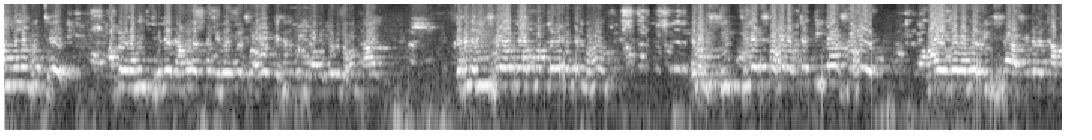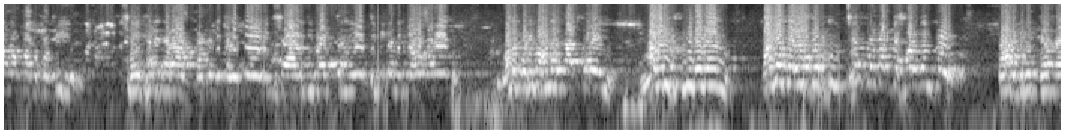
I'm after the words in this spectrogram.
আন্দোলন হচ্ছে, আপনারা জানেন সিলেট এমন একটা বিভাগীয় শহর যেখানে কোনো গণপরিবহন নাই, যেখানে হচ্ছে একমাত্র গণপরিবহন এবং সিলেট শহর হচ্ছে টিলার শহর। সেইখানে যারা রিক্সা জীবিকা নির্বাহ করেন, গণপরিবহনের কাজ করেন, নাগরিক উচ্ছেদ করবার যে ষড়যন্ত্র, তার বিরুদ্ধে আমরা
